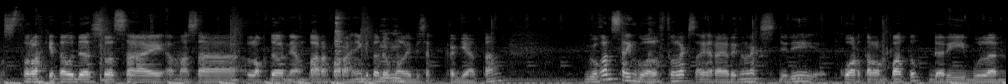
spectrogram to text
setelah kita udah selesai eh, masa lockdown yang parah-parahnya kita udah Mm-mm. mulai bisa kegiatan. Gue kan sering golf tuh Lex akhir-akhir ini Lex. Jadi kuartal 4 tuh dari bulan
